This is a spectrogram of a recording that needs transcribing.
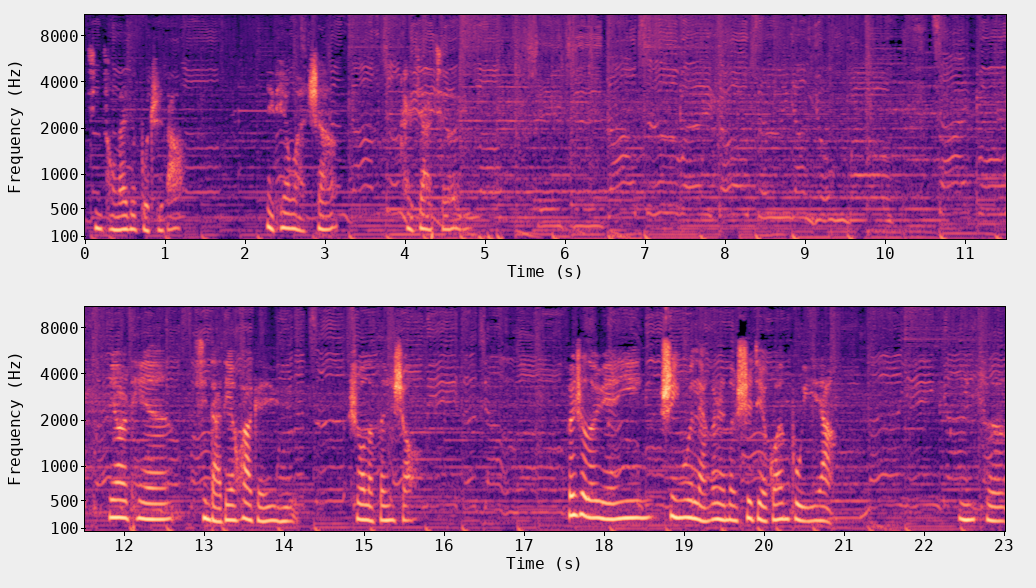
信从来就不知道，那天晚上还下起了雨。第二天，信打电话给雨，说了分手。分手的原因是因为两个人的世界观不一样，因此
